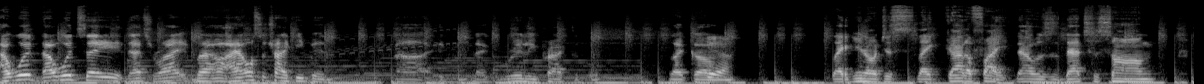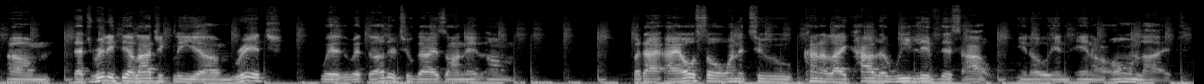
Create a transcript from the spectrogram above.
I would I would say that's right, but I, I also try to keep it uh like really practical, like um. Yeah. Like you know, just like gotta fight. That was that's a song um, that's really theologically um, rich with with the other two guys on it. Um, but I, I also wanted to kind of like how do we live this out, you know, in in our own lives.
